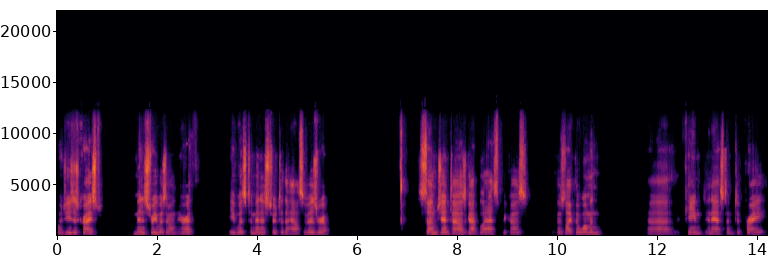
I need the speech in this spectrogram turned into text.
When Jesus Christ's ministry was on earth, he was to minister to the house of Israel. Some Gentiles got blessed because it was like the woman uh, came and asked him to pray.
